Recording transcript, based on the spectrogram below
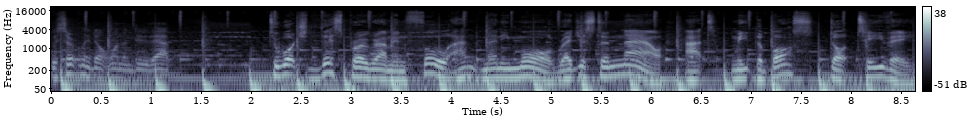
we certainly don't want to do that. To watch this program in full and many more, register now at meettheboss.tv.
